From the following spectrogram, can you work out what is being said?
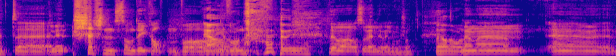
Et, eh, eller Session, som de kalte den på Ja. mikrofonen. Det var også veldig veldig morsomt. ja, det var det. Men uh, uh,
